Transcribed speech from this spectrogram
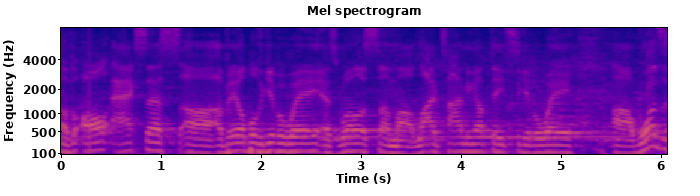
of all access uh, available to give away, as well as some uh, live timing updates to give away. Uh, one's a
